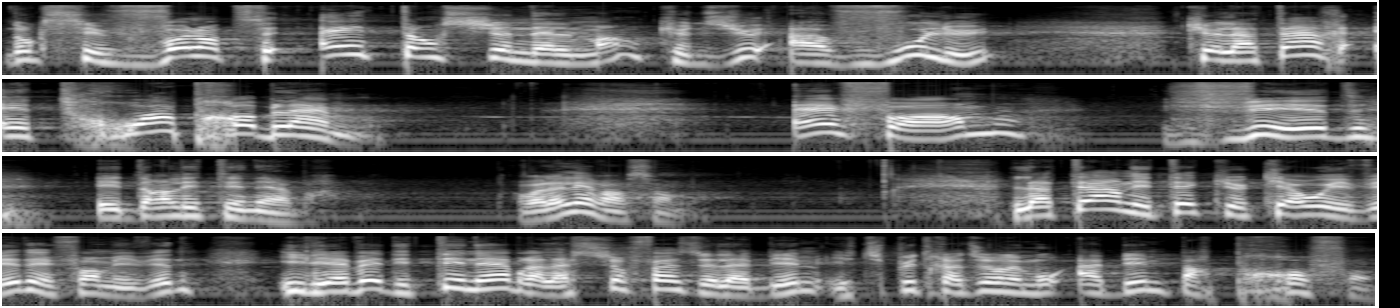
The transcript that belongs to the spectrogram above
Donc c'est intentionnellement que Dieu a voulu que la terre ait trois problèmes informe, vide et dans les ténèbres. On va les lire ensemble. La terre n'était que chaos et vide, informe et vide. Il y avait des ténèbres à la surface de l'abîme, et tu peux traduire le mot abîme par profond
